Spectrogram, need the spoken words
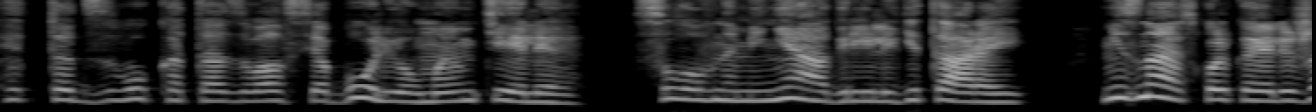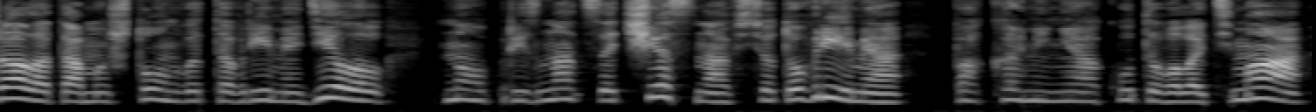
Этот звук отозвался болью в моем теле, словно меня огрели гитарой. Не знаю, сколько я лежала там и что он в это время делал, но, признаться честно, все то время, пока меня окутывала тьма,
